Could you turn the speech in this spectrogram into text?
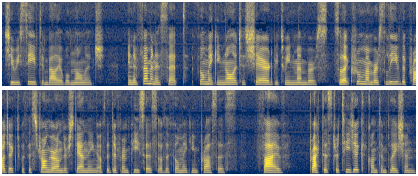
she received invaluable knowledge. In a feminist set, filmmaking knowledge is shared between members, so that crew members leave the project with a stronger understanding of the different pieces of the filmmaking process. 5. Practice strategic contemplation.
